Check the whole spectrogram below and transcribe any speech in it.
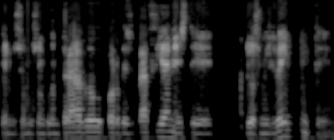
que nos hemos encontrado, por desgracia, en este 2020.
